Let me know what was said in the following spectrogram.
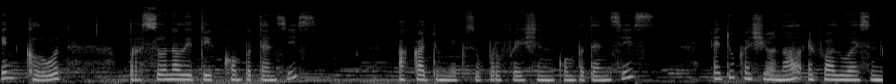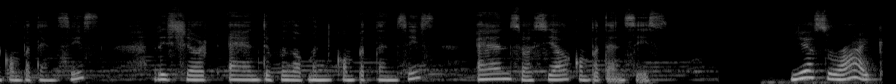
include personality competencies, academic supervision competencies, educational evaluation competencies, research and development competencies, and social competencies. Yes, right.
